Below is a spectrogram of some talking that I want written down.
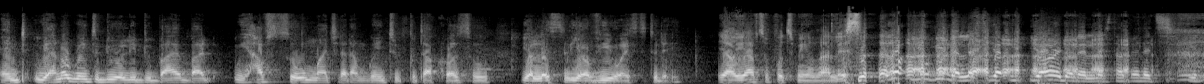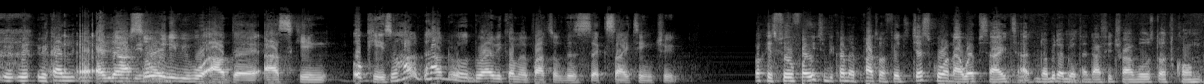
And we are not going to do only Dubai, but we have so much that I'm going to put across to your list, your viewers today. Yeah, you have to put me on that list. you'll be on the list. You're, you're, already on the list. I mean, it's, we, we, we can. And there are so many people out there asking, okay, so how, how do, do I become a part of this exciting trip? Okay, so for you to become a part of it, just go on our website at www.adansitravels.com.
